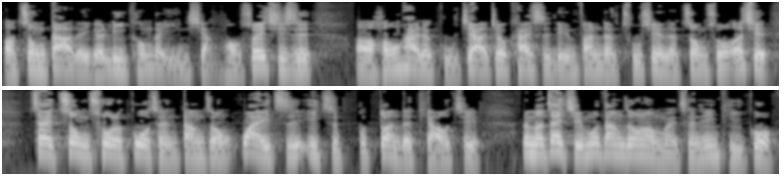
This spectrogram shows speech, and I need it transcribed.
呃重大的一个利空的影响哦。所以其实呃红海的股价就开始连番的出现了重挫，而且在重挫的过程当中，外资一直不断的调节。那么在节目当中呢，我们也曾经提过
